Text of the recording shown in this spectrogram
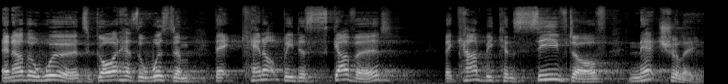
In other words, God has a wisdom that cannot be discovered, that can't be conceived of naturally.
